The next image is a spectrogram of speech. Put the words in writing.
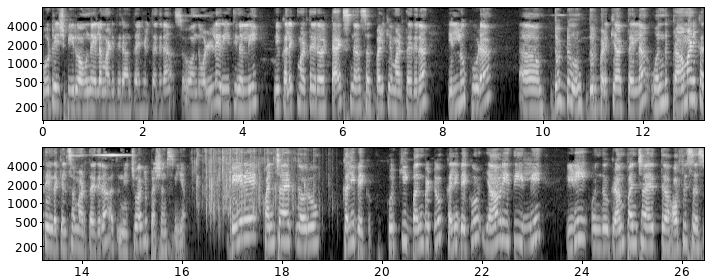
ಗೋಡ್ರೇಜ್ ಬೀರು ಅವನ್ನ ಎಲ್ಲ ಮಾಡಿದ್ದೀರಾ ಅಂತ ಹೇಳ್ತಾ ಇದ್ದೀರಾ. ಸೊ ಒಂದು ಒಳ್ಳೆ ರೀತಿನಲ್ಲಿ ನೀವು ಕಲೆಕ್ಟ್ ಮಾಡ್ತಾ ಇರೋ ಟ್ಯಾಕ್ಸ್ನ ಸದ್ಬಳಕೆ ಮಾಡ್ತಾ ಇದ್ದೀರಾ. ಎಲ್ಲೂ ಕೂಡ ದುಡ್ಡು ದುರ್ಬಳಕೆ ಆಗ್ತಾ ಇಲ್ಲ. ಒಂದು ಪ್ರಾಮಾಣಿಕತೆಯಿಂದ ಕೆಲಸ ಮಾಡ್ತಾ ಇದ್ದೀರಾ, ಅದು ನಿಜವಾಗ್ಲೂ ಪ್ರಶಂಸನೀಯ. ಬೇರೆ ಪಂಚಾಯತ್ನವರು ಕಲಿಬೇಕು. ಕುರ್ಕಿಗೆ ಬಂದ್ಬಿಟ್ಟು ಕಲಿಬೇಕು. ಯಾವ ರೀತಿ ಇಲ್ಲಿ ಇಡೀ ಒಂದು ಗ್ರಾಮ ಪಂಚಾಯತ್ ಆಫೀಸರ್ಸ್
